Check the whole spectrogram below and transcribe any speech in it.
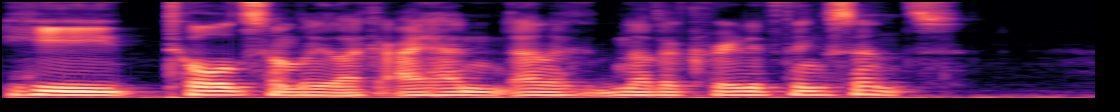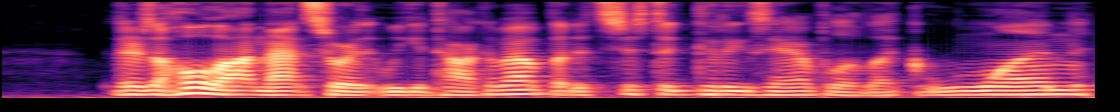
he told somebody like I hadn't done another creative thing since. There's a whole lot in that story that we could talk about, but it's just a good example of like one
